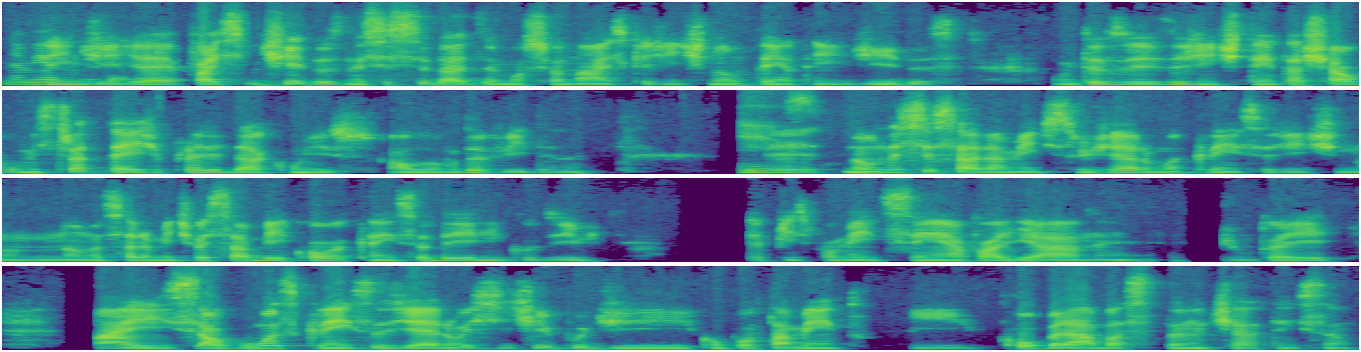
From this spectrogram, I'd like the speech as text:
Na minha Entendi, vida. É, faz sentido. As necessidades emocionais que a gente não tem atendidas muitas vezes a gente tenta achar alguma estratégia para lidar com isso ao longo da vida, né? É, não necessariamente isso gera uma crença, a gente não, não, necessariamente vai saber qual a crença dele, inclusive, é, principalmente sem avaliar, né, junto a ele. Mas algumas crenças geram esse tipo de comportamento e cobrar bastante a atenção.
